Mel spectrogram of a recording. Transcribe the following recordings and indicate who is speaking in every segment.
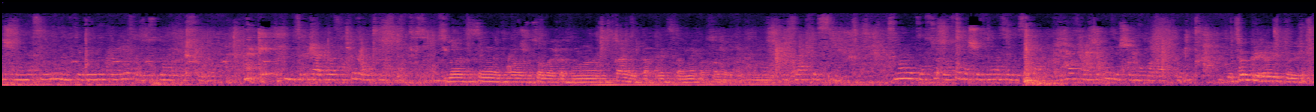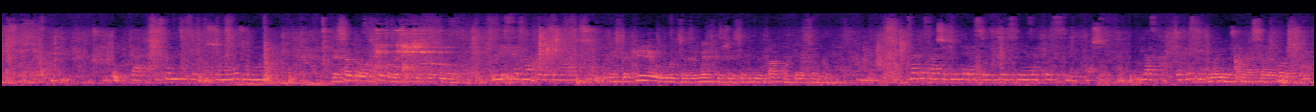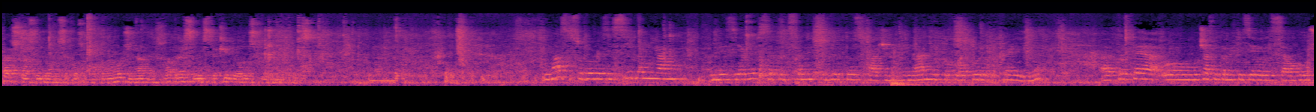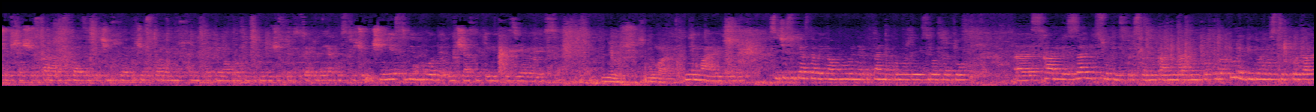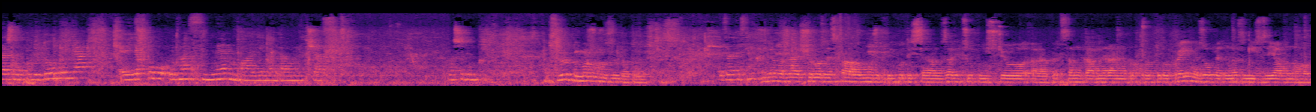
Speaker 1: Генеральної прокуратури України щодо внесення змін до єдиного реєстру досудового розслідування. Секретар, будь ласка, знаходиться?
Speaker 2: Судове засідання з'явилася особа, яка звернула зі скаргою та представник особи, яка звернула.
Speaker 1: Захисник. Встановлюється осо- особа, що звернулася до скарги. Будь ласка, ваше прізвище не побачили.
Speaker 3: Луценко Ігор Вікторович,
Speaker 1: Так, представниця світу, що народження,
Speaker 3: 10 листопада 68 року.
Speaker 1: місце знаходження ваше.
Speaker 3: Місто Київ, вулиця Зернецька, 61 А, квартира 40.
Speaker 1: Захист ваших інтересів здійснює захисник. Будь ласка, захисник.
Speaker 4: Маріночку Насили Горичу, перший нас відомився по народження, адрес в адресі міста Київ, Білоруської адреси.
Speaker 1: У нас судове засідання не з'явився представник суб'єкту оскарження Генеральної прокуратури України. Е, Проте учасникам, які з'явилися, оголошуючи, що скарга розглядається слідчим судом чи сторону констативно проти судячи секретаря як слідчу. Чи є відводи учасників, які з'явилися?
Speaker 3: Ні,
Speaker 4: Немає.
Speaker 1: Немає відводу. Слідчий суддя ставить на обговорення питання про можливість розгляду е, скарги за відсутність представника Генеральної прокуратури, відомості про належне повідомлення, е, якого у нас немає на даний час. Ваша думка?
Speaker 3: абсолютно можна розглядати ваш час.
Speaker 1: Захисник?
Speaker 4: Я вважаю, що розгляд справи може відбутися за відсутністю е, представника Генеральної прокуратури України з огляду на зміст заявленого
